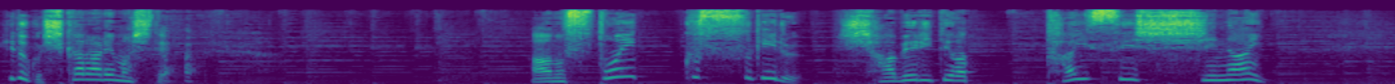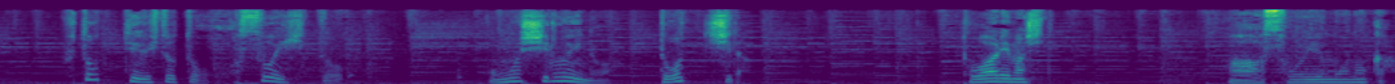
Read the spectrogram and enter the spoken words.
ひどく叱られまして。あのストイックすぎる喋り手は大成しない。太ってる人と細い人面白いのはどっちだ？問われまして。ああそういうものか。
